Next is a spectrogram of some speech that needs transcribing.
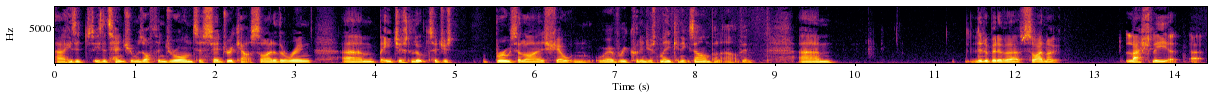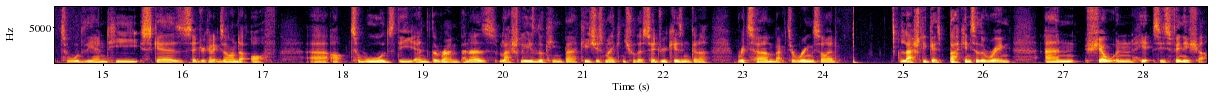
uh, his his attention was often drawn to Cedric outside of the ring, um, but he just looked to just brutalise Shelton wherever he could and just make an example out of him. A um, little bit of a side note: Lashley, uh, towards the end, he scares Cedric Alexander off uh, up towards the end of the ramp. And as Lashley is looking back, he's just making sure that Cedric isn't going to return back to ringside. Lashley gets back into the ring, and Shelton hits his finisher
